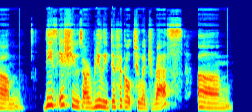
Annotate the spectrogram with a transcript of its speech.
um, these issues are really difficult to address, um,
